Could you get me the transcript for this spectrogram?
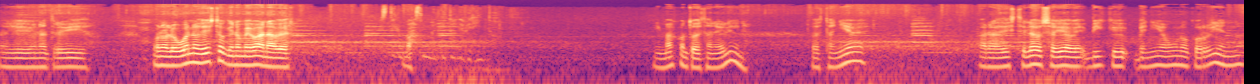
Ahí hay una atrevida. Bueno, lo bueno de esto es que no me van a ver. Va. Y más con toda esta neblina. Toda esta nieve. Ahora de este lado ve- vi que venía uno corriendo.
